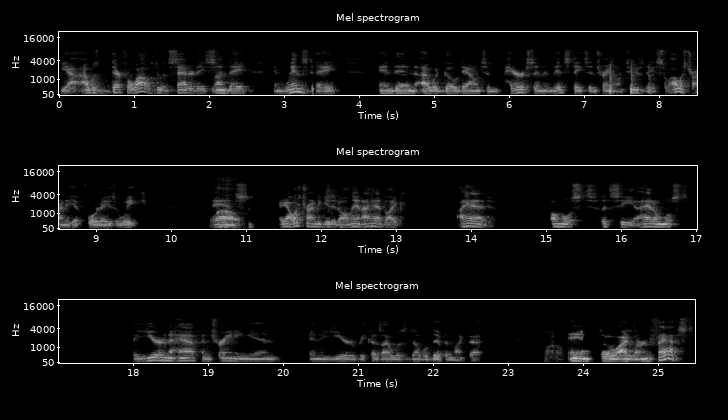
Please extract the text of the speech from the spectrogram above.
yeah, I was there for a while. I was doing Saturday, Sunday, and Wednesday, and then I would go down to Harrison and Mid States and train on Tuesday. So I was trying to hit four days a week. Wow. And yeah, I was trying to get it all in. I had like, I had almost let's see, I had almost a year and a half in training in in a year because I was double dipping like that. Wow. And so I learned fast.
